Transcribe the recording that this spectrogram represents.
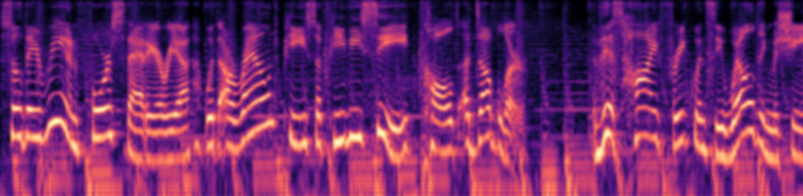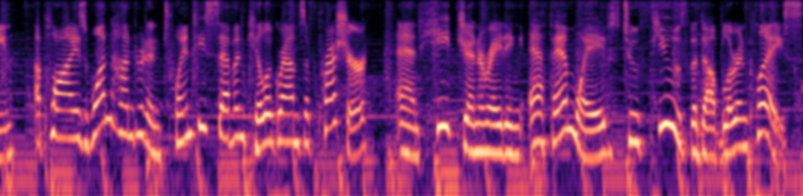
so they reinforce that area with a round piece of PVC called a doubler. This high frequency welding machine applies 127 kilograms of pressure and heat generating FM waves to fuse the doubler in place.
